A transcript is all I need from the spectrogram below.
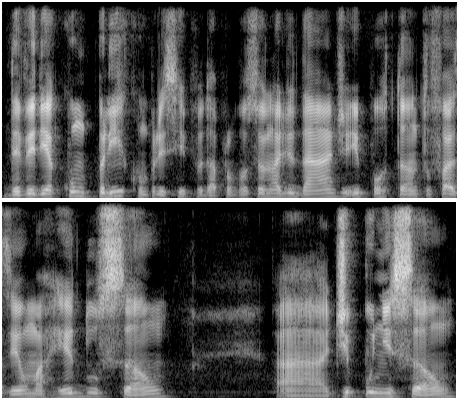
deveria cumprir com o princípio da proporcionalidade e, portanto, fazer uma redução ah, de punição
